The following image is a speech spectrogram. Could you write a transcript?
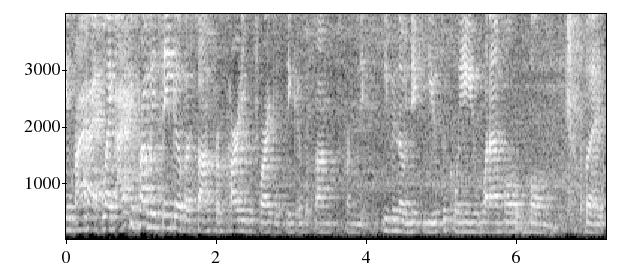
if I had, like, I could probably think of a song from Cardi before I could think of a song from Nicki. Even though Nicki is the queen, whatever, boom. But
